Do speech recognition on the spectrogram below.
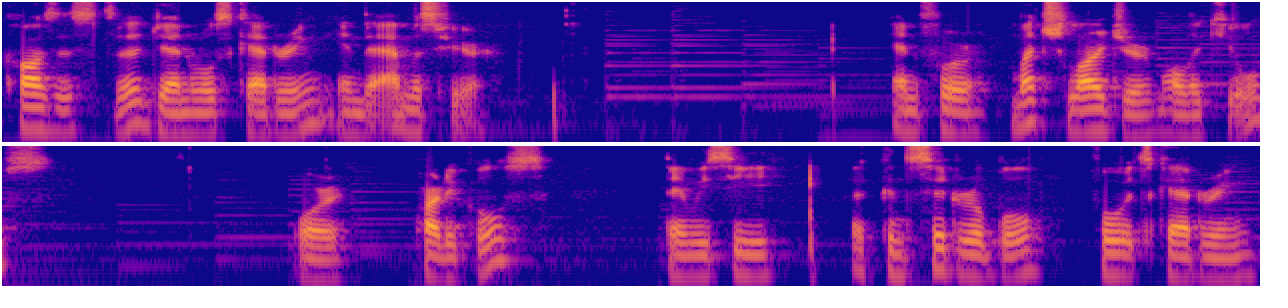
causes the general scattering in the atmosphere. And for much larger molecules or particles, then we see a considerable forward scattering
